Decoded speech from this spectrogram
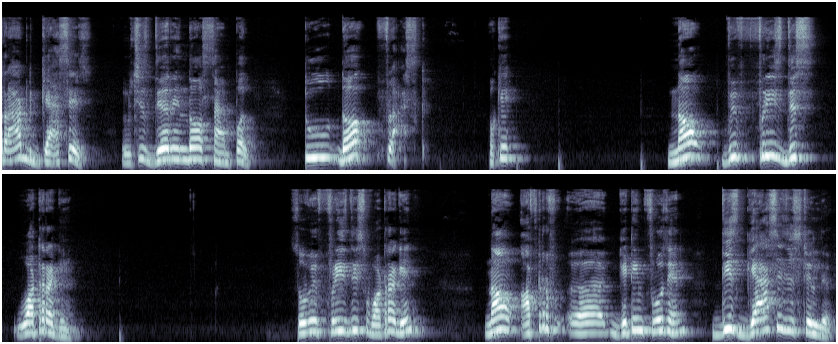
trapped gases which is there in the sample to the flask okay now we freeze this water again. So we freeze this water again. Now after uh, getting frozen this gas is still there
